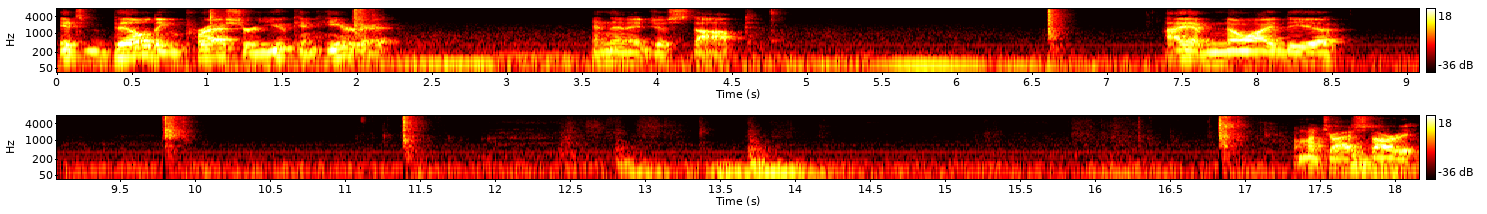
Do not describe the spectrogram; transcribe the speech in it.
It's building pressure. You can hear it. And then it just stopped. I have no idea. I'm going to try to start it.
